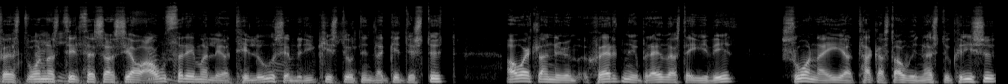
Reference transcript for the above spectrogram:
hverst vonast til þess að sjá áþreifanlega tilugu sem ríkistjórninda getur stutt áætlanir um hvernig bregðast eigi við, svona eigi að takast á við næstu krísu,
